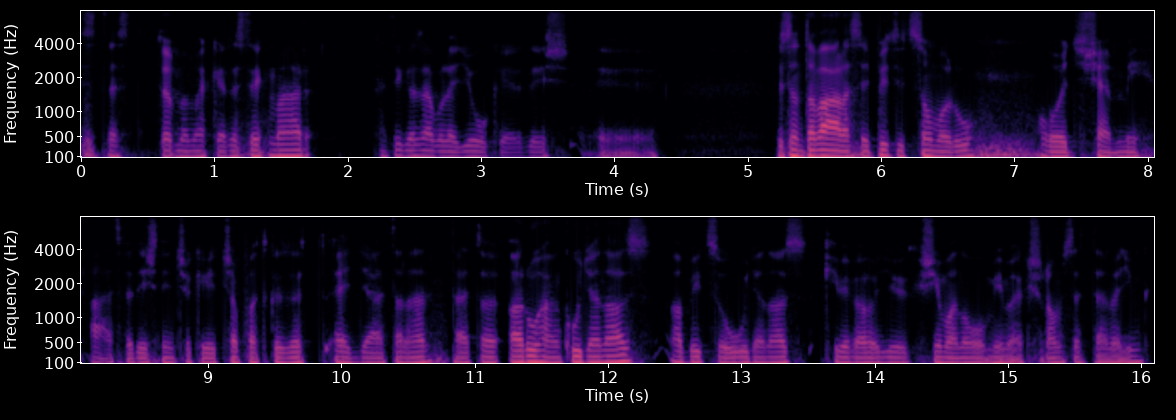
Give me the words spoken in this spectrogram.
Ezt, ezt többen megkérdezték már. Ez igazából egy jó kérdés. Viszont a válasz egy picit szomorú, hogy semmi átfedés nincs a két csapat között egyáltalán. Tehát a, a ruhánk ugyanaz, a bicó ugyanaz, kivéve, hogy ők Shimano, mi meg Sramszettel megyünk.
